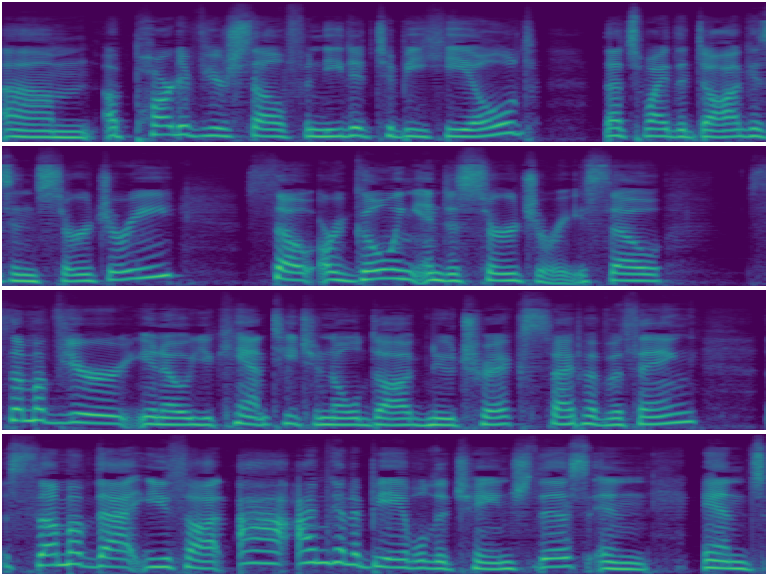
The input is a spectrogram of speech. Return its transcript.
um, a part of yourself needed to be healed. That's why the dog is in surgery. So, or going into surgery. So, some of your, you know, you can't teach an old dog new tricks type of a thing. Some of that you thought, ah, I'm going to be able to change this and and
